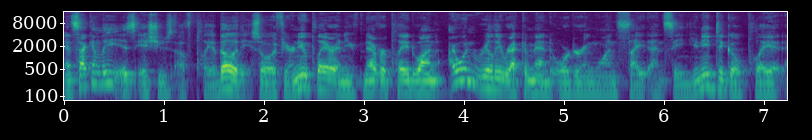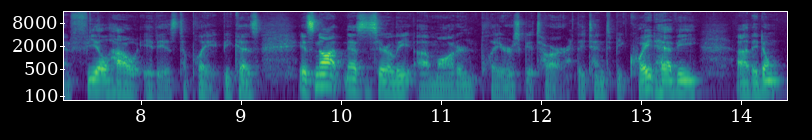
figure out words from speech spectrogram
And secondly is issues of playability. So if you're a new player and you've never played one, I wouldn't really recommend ordering one sight unseen. You need to go play it and feel how it is to play because it's not necessarily a modern player's guitar. They tend to be quite heavy. Uh, they don't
